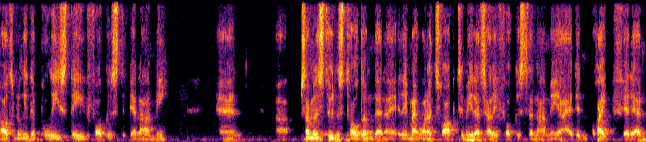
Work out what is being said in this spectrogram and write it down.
ultimately the police they focused in on me, and uh, some of the students told them that I, they might want to talk to me. That's how they focused in on me. I didn't quite fit in.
